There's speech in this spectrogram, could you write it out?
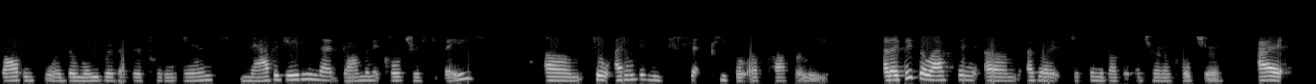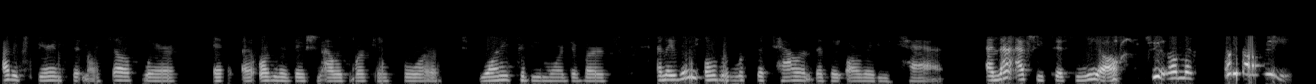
solving for the labor that they're putting in, navigating that dominant culture space? Um, so I don't think we set people up properly and I think the last thing, um, as I just think about the internal culture, I, I've experienced it myself where an organization I was working for wanted to be more diverse and they really overlooked the talent that they already had. And that actually pissed me off too. I'm like, what about me?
